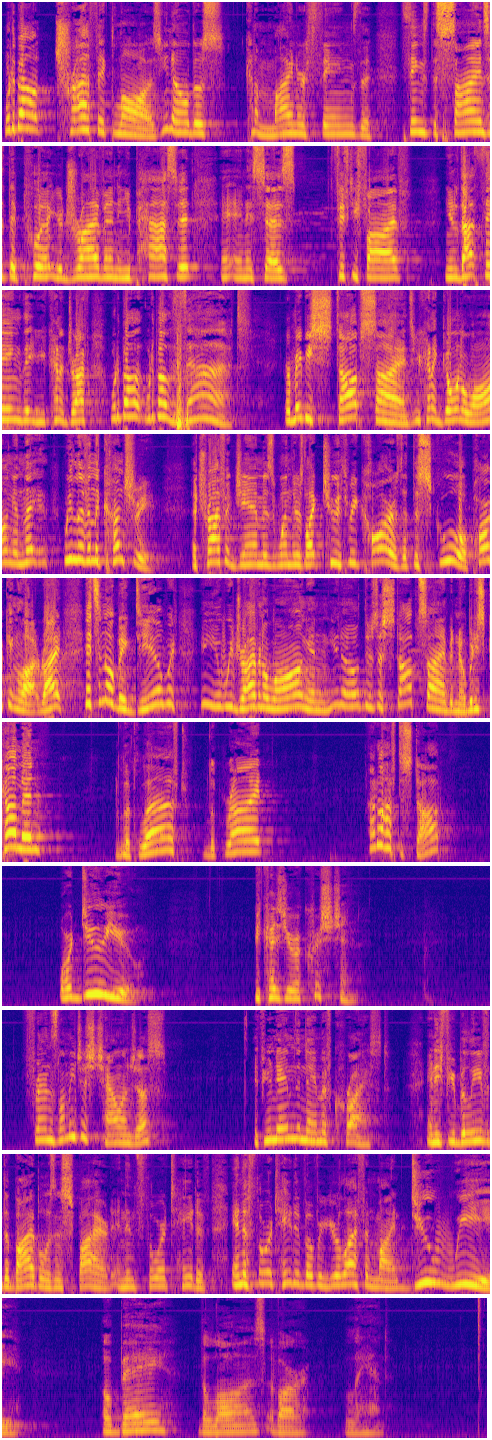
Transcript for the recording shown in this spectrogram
What about traffic laws? You know, those kind of minor things, the things, the signs that they put, you're driving and you pass it and, it says 55. You know, that thing that you kind of drive. What about, what about that? Or maybe stop signs. You're kind of going along and they, we live in the country. A traffic jam is when there's like two or three cars at the school parking lot, right? It's no big deal. We're, you know, we're driving along and, you know, there's a stop sign, but nobody's coming. Look left, look right. I don't have to stop. Or do you? Because you're a Christian. Friends, let me just challenge us. If you name the name of Christ, and if you believe the Bible is inspired and authoritative, and authoritative over your life and mine, do we obey the laws of our land?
